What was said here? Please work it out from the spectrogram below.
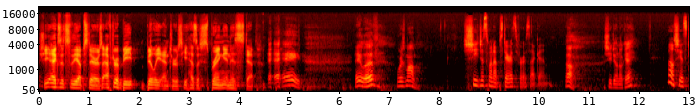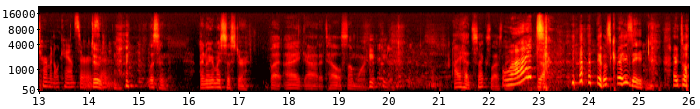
She exits to the upstairs. After a beat, Billy enters. He has a spring in his step. Hey, hey, Liv. Where's mom? She just went upstairs for a second. Oh, is she doing okay? Well, she has terminal cancer. Dude, so- listen. I know you're my sister, but I gotta tell someone. I had sex last night. What? Yeah. it was crazy. I, to-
